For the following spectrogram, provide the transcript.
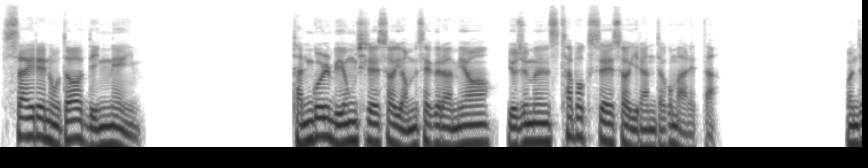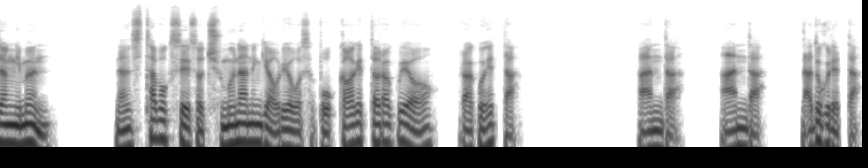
사이렌 오더 닉네임. 단골 미용실에서 염색을 하며 요즘은 스타벅스에서 일한다고 말했다. 원장님은 난 스타벅스에서 주문하는 게 어려워서 못 가겠더라고요. 라고 했다. 안다, 안다. 나도 그랬다.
